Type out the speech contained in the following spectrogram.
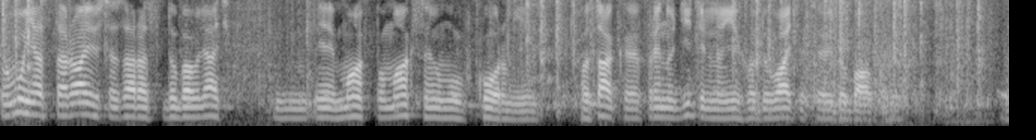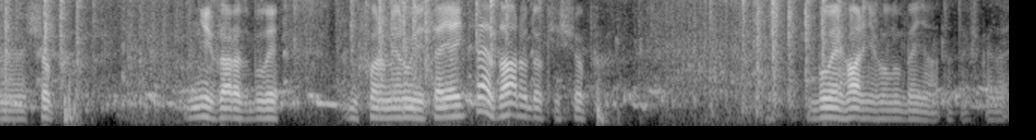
Тому я стараюся зараз додати мак по максимуму в корм їм. Отак е, принудительно їх годувати цією добавкою. Е, Щоб в них зараз були формірується яйце, зародок і щоб були гарні голубенята, так сказати.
